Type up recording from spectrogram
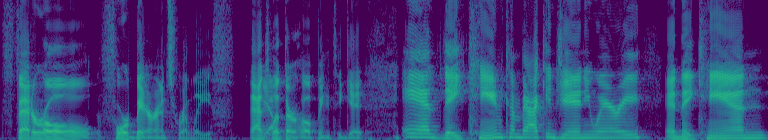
federal forbearance relief. That's yeah. what they're hoping to get. And they can come back in January and they can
